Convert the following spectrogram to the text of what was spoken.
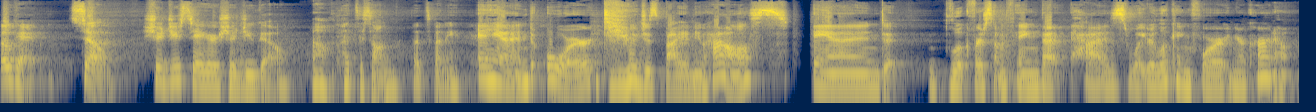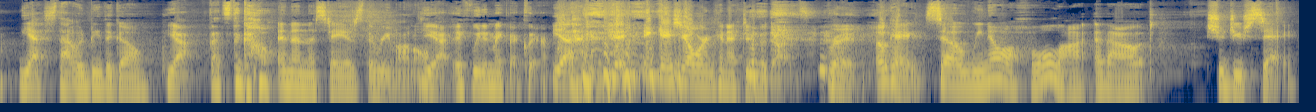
Okay. So, should you stay or should you go? Oh, that's a song. That's funny. And, or do you just buy a new house and look for something that has what you're looking for in your current home? Yes, that would be the go. Yeah, that's the go. And then the stay is the remodel. Yeah, if we didn't make that clear. Yeah, in case y'all weren't connecting the dots. Right. Okay, so we know a whole lot about should you stay.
